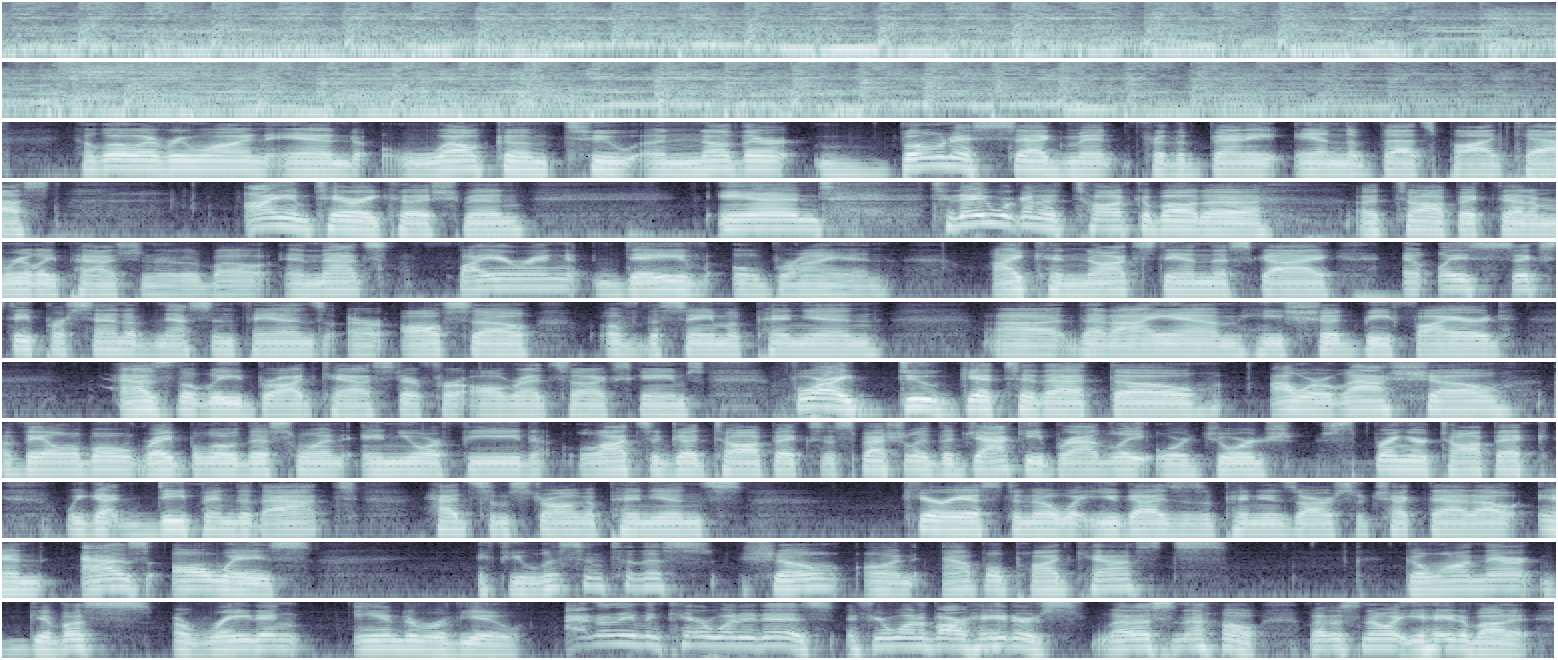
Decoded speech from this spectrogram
Hello, everyone, and welcome to another bonus segment for the Benny and the Bets podcast. I am Terry Cushman, and today we're going to talk about a, a topic that I'm really passionate about, and that's firing Dave O'Brien. I cannot stand this guy. At least 60% of NESN fans are also of the same opinion uh, that I am. He should be fired as the lead broadcaster for all Red Sox games. Before I do get to that, though, our last show available right below this one in your feed. Lots of good topics, especially the Jackie Bradley or George Springer topic. We got deep into that, had some strong opinions. Curious to know what you guys' opinions are, so check that out. And as always, if you listen to this show on Apple Podcasts, go on there, give us a rating and a review. I don't even care what it is. If you're one of our haters, let us know. Let us know what you hate about it.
